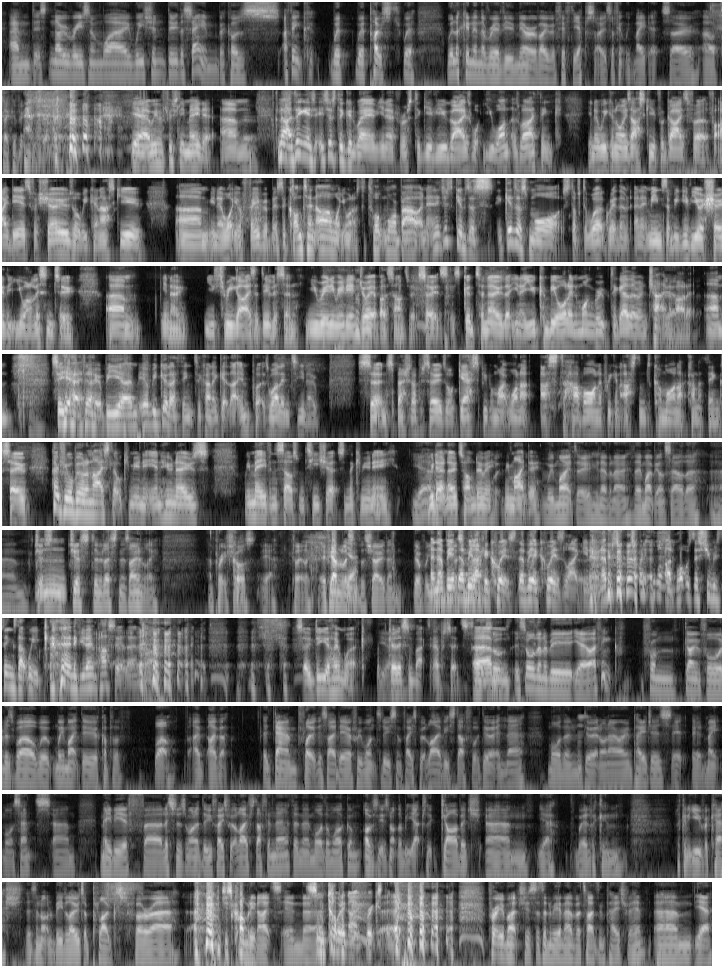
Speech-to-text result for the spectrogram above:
and there's no reason why we shouldn't do the same because I think we're we're post we're we're looking in the rearview mirror of over 50 episodes. I think we've made it, so I'll take a victory. Yeah, we've officially made it. Um, No, I think it's it's just a good way of you know for us to give you guys what you want as well. I think you know we can always ask you for guys for, for ideas for shows, or we can ask you, um, you know, what your favorite bits of content are, and what you want us to talk more about, and, and it just gives us it gives us more stuff to work with, and, and it means that we give you a show that you want to listen to. Um, you know, you three guys that do listen, you really really enjoy it by the sounds of it. So it's it's good to know that you know you can be all in one group together and chatting Yeah. about it. Um, so yeah, no, it'll be um, it'll be good, I think, to kind of get that input as well into you know certain special episodes or guests people might want to ask to have on if we can ask them to come on that kind of thing. So hopefully we'll build a nice little community, and who knows, we may even sell some T-shirts in the community. Yeah. We don't know, Tom, do we? We might do. We might do. You never know. They might be on sale there. Um, just Mm. just to listeners only. I'm pretty sure. Yeah, clearly. If you haven't listened Yeah. to the show, then And there'll be there'll be like a quiz. There'll be a quiz, like you know, in episode twenty-one, what was the stupid things that week? and if you don't pass it, then well. so do your homework. Yeah. Go listen back to episodes. So it's Um, all, it's all going to be yeah. I think from going forward as well, we, we might do a couple of well, I, either Dan floated this idea if we want to do some Facebook Livey stuff, we'll do it in there more than Mm. do it on our own pages. It it'd make more sense. Um, maybe if uh, listeners want to do Facebook Live stuff in there, then they're more than welcome. Obviously, it's not going to be absolute garbage. Um, yeah, we're looking. Looking at you, Rakesh. There's not going to be loads of plugs for uh, just comedy nights in uh, some comedy night Brixton. pretty much it's just going to be an advertising page for him. Um, yeah,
